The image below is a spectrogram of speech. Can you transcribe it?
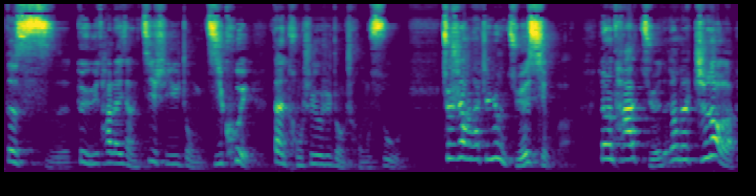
的死对于他来讲既是一种击溃，但同时又是一种重塑，就是让他真正觉醒了，让他觉得，让他知道了，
